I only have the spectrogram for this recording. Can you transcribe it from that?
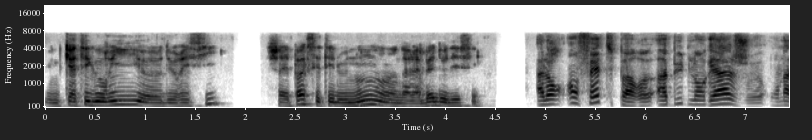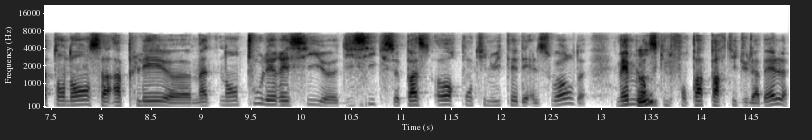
Une catégorie euh, de récits. Je savais pas que c'était le nom d'un label de DC. Alors, en fait, par euh, abus de langage, on a tendance à appeler euh, maintenant tous les récits euh, d'ici qui se passent hors continuité des Elseworld, même mmh. lorsqu'ils font pas partie du label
